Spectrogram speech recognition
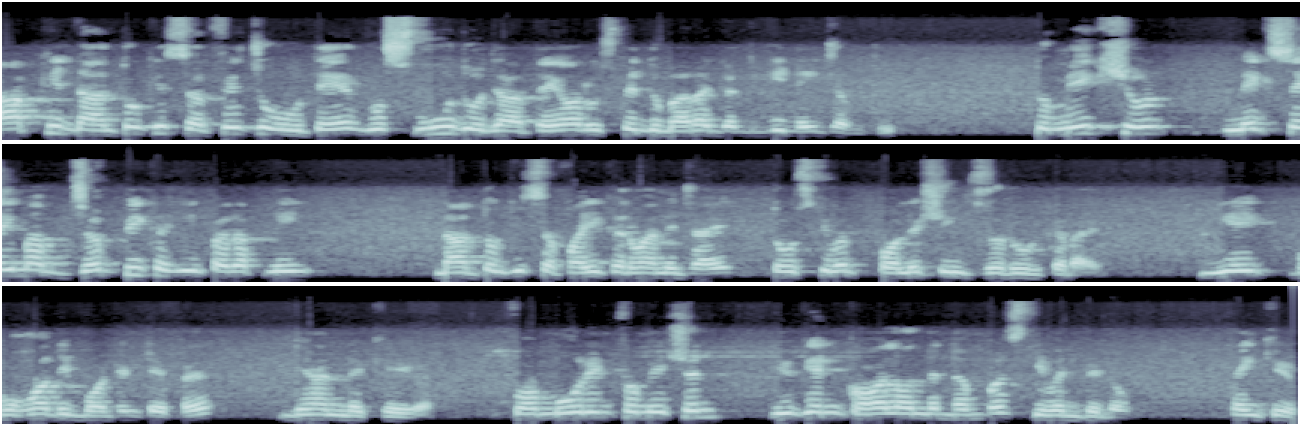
आपके दांतों के सरफेस जो होते हैं वो स्मूथ हो जाते हैं और उस पर दोबारा गंदगी नहीं जमती। तो मेक श्योर नेक्स्ट टाइम आप जब भी कहीं पर अपनी दांतों की सफ़ाई करवाने जाए तो उसके बाद पॉलिशिंग ज़रूर कराए। ये एक बहुत इंपॉर्टेंट टिप है। ध्यान रखिएगा। For more information you can call on the numbers given below thank you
